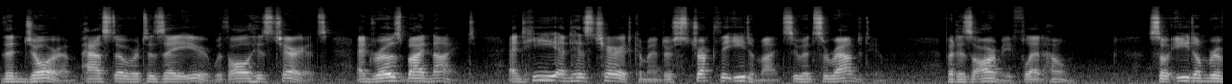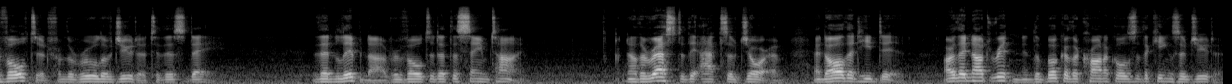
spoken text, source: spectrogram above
Then Joram passed over to Zair with all his chariots, and rose by night, and he and his chariot commanders struck the Edomites who had surrounded him, but his army fled home. So Edom revolted from the rule of Judah to this day. Then Libnah revolted at the same time. Now the rest of the acts of Joram, and all that he did, are they not written in the book of the Chronicles of the kings of Judah?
